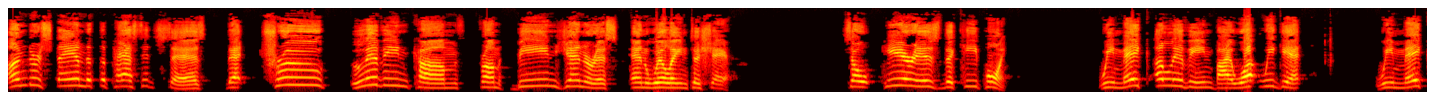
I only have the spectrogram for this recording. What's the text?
understand that the passage says that true living comes from being generous and willing to share. So here is the key point. We make a living by what we get. We make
